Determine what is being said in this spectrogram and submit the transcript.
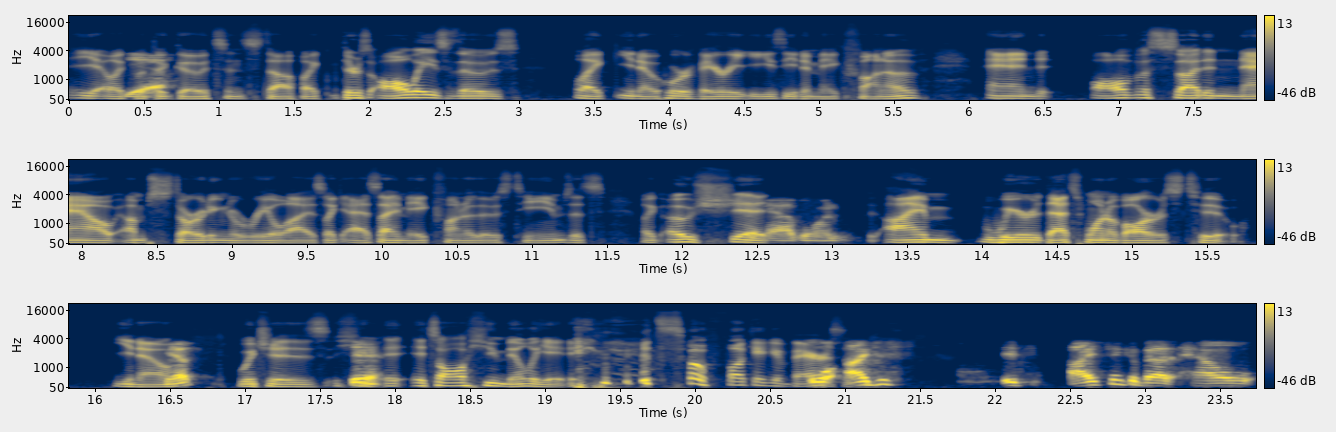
yeah, like with the goats and stuff. Like there's always those like, you know, who are very easy to make fun of and all of a sudden now I'm starting to realize like as I make fun of those teams, it's like, oh We shit, have one. I'm weird that's one of ours too. You know? Yep. Which is hu- Yeah. it- it's all humiliating. it's so fucking embarrassing. Well. I just it's I think about how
